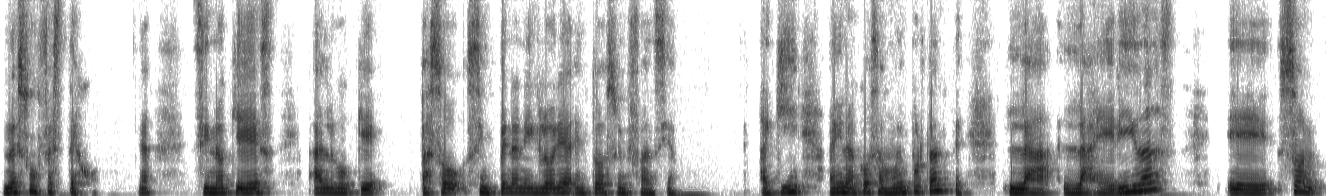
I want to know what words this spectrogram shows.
no es un festejo, sino que es algo que pasó sin pena ni gloria en toda su infancia. Aquí hay una cosa muy importante, las heridas eh, son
